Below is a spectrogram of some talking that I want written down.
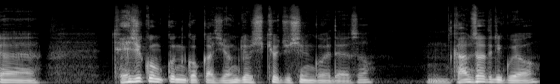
에, 돼지 꿈 꾼 것까지 연결시켜 주시는 거에 대해서 음, 감사드리고요.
